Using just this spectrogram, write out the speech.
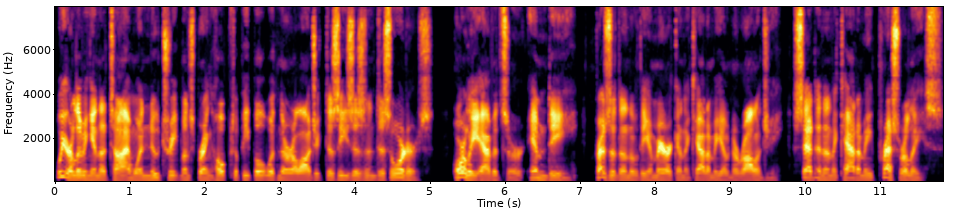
We are living in a time when new treatments bring hope to people with neurologic diseases and disorders. Orly Avitzur, MD, president of the American Academy of Neurology, said in an Academy press release.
